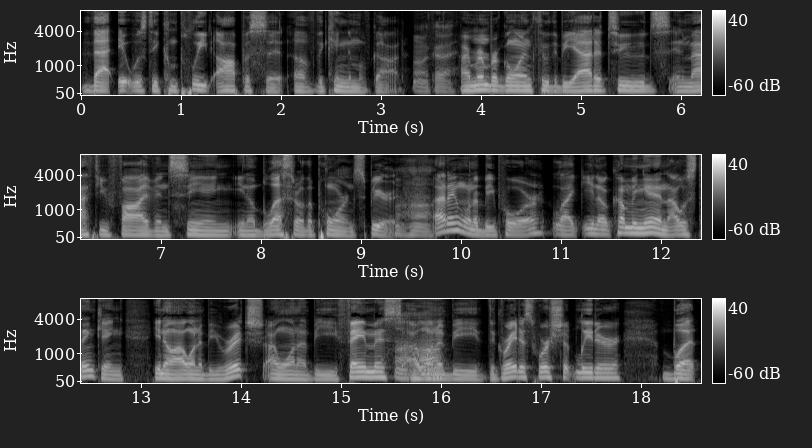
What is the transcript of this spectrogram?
that it was the complete opposite of the kingdom of God. Okay. I remember going through the Beatitudes in Matthew 5 and seeing, you know, blessed are the poor in spirit. Uh-huh. I didn't want to be poor. Like, you know, coming in, I was thinking, you know, I want to be rich. I want to be famous. I uh-huh. want to be the greatest worship leader. But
